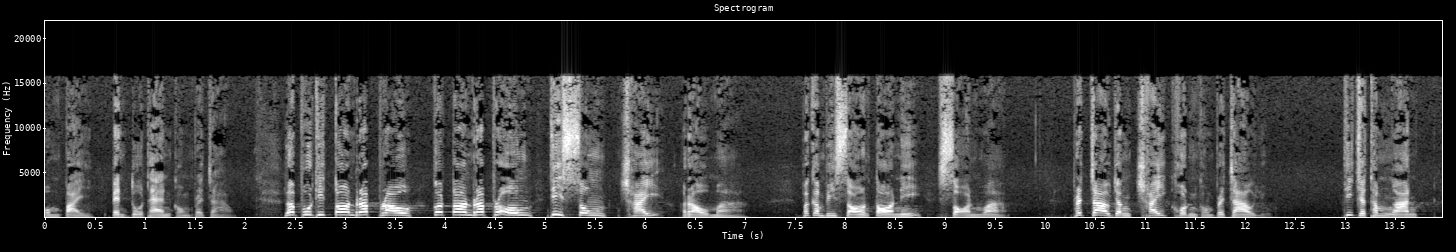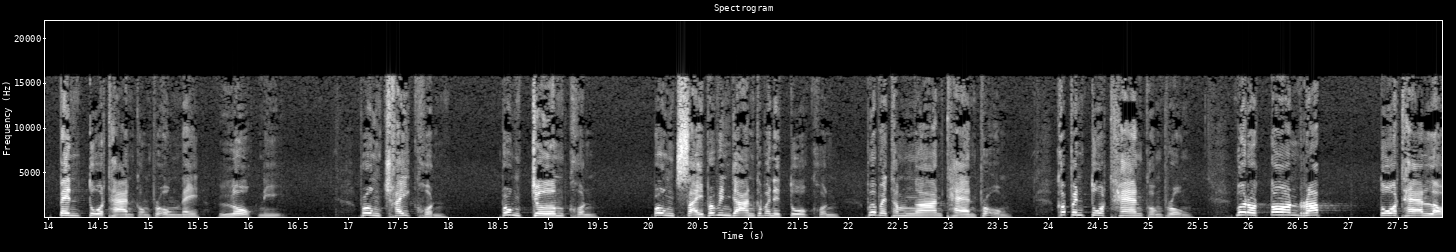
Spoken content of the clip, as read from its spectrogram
ผมไปเป็นตัวแทนของพระเจ้า และผู้ที่ต้อนรับเราก็ต้อนรับพระองค์ที่ทรงใช้เรามา พระคัมภีร์สอนตอนนี้สอนว่า พระเจ้ายังใช้คนของพระเจ้าอยู่ ที่จะทำงานเป็นตัวแทนของพระองค์ในโลกนี้ พระองค์ใช้คน พระองค์เจิมคน พระองค์ใส่พระวิญญาณเข้าไปในตัวคน เพื่อไปทำงานแทนพระองค์ เขาเป็นตัวแทนของพระองค์ เมื่อเราต้อนรับตัวแทนเหล่า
